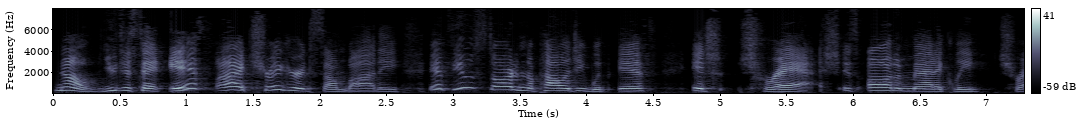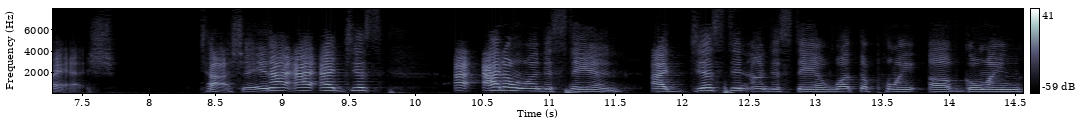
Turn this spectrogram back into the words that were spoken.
no, you just said if I triggered somebody. If you start an apology with if, it's trash. It's automatically trash, Tasha. And I, I, I just, I, I don't understand. I just didn't understand what the point of going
